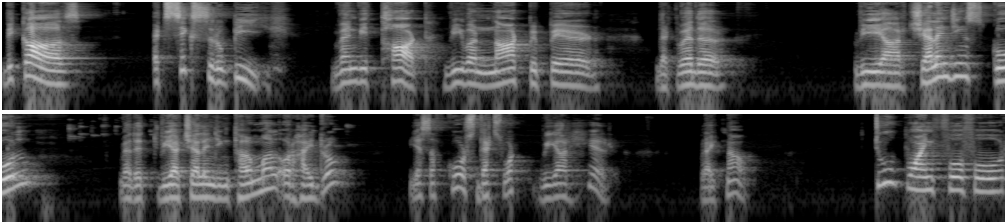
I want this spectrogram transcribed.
Because at 6 rupee when we thought we were not prepared that whether we are challenging coal whether we are challenging thermal or hydro yes of course that's what we are here right now. 2.44 or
